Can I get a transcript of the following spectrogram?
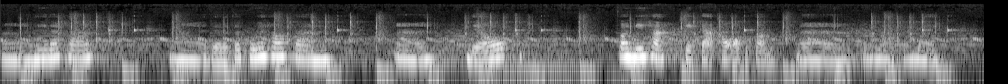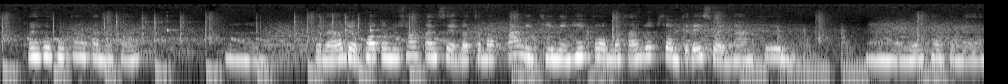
อ่านี่นะคะอ่าเดี๋ยวเราจะคลุกให้เข้ากันอ่าเดี๋ยว ก้อนนี้ค่ะเกะกะเอาออกไปก่อนอ่าคลุกใหม่คลุกใหม่ค่อยๆคุกเข้ากันนะคะอ่าเสร็จแล้วเดี๋ยวพอตรงนี้เข้ากันเสร็จเราจะมาปั้นอีกทีหนึ่งให้กลมนะคะ รูปทรงจะได้สวยงามขึ้นอ่าเริ่มเข้ากันแล้ว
